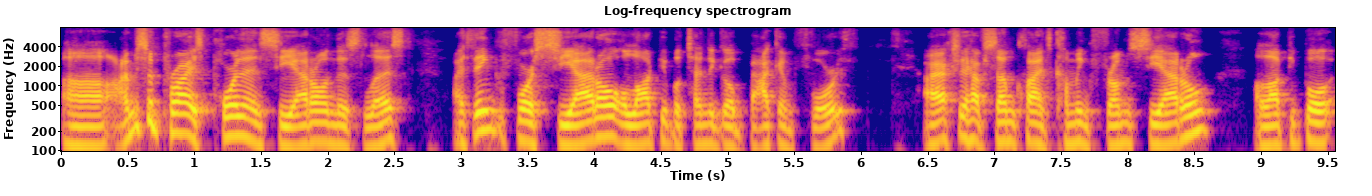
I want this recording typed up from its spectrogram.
Uh, I'm surprised Portland and Seattle on this list. I think for Seattle, a lot of people tend to go back and forth. I actually have some clients coming from Seattle. A lot of people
